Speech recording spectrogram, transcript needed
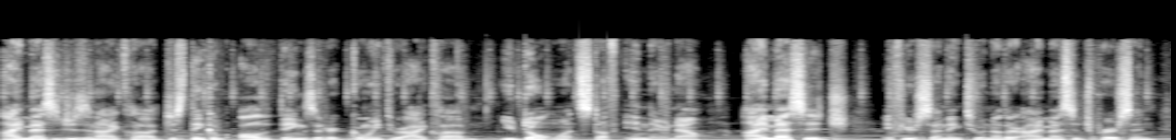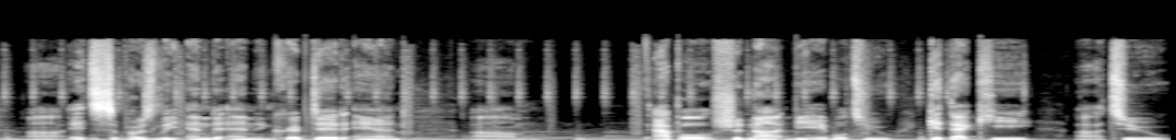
iMessages in iCloud. Just think of all the things that are going through iCloud. You don't want stuff in there. Now, iMessage, if you're sending to another iMessage person, uh, it's supposedly end to end encrypted, and um, Apple should not be able to get that key uh, to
